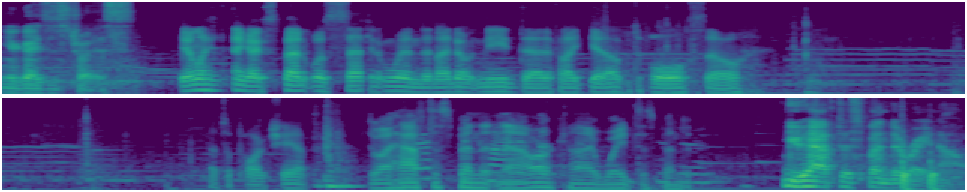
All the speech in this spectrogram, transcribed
Your guys' choice. The only thing I spent was second wind, and I don't need that if I get up to full. So that's a pog champ. Do I have to spend it now, or can I wait to spend it? You have to spend it right now.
